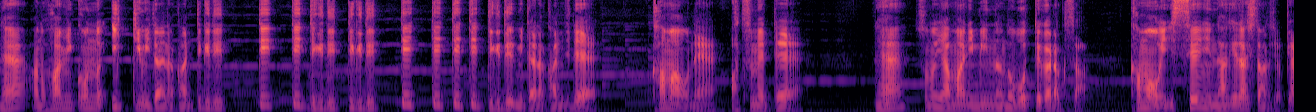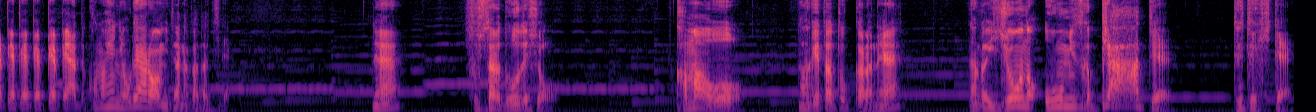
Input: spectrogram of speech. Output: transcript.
ねあのファミコンの一機みたいな感じティキディティッティッティキディッティキディッティッティッティッティッティキディみたいな感じで釜をね集めてねその山にみんな登ってから草さ鎌を一斉に投げ出したんですよ。ぴゃぴゃぴゃぴゃぴゃぴゃってこの辺におるやろみたいな形で。ねそしたらどうでしょう鎌を投げたとこからねなんか異常な大水がビャーって出てきて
